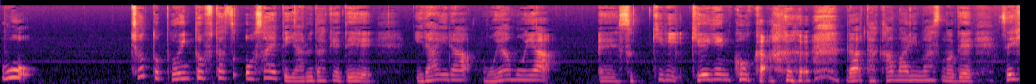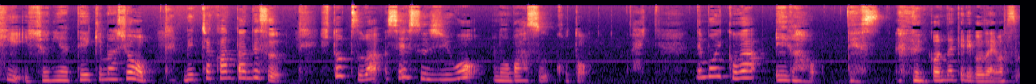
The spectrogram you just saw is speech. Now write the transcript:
をちょっとポイント2つ押さえてやるだけでイライラモヤモヤえ、すっきり軽減効果 が高まりますので是非一緒にやっていきましょう。めっちゃ簡単です。一つは背筋を伸ばすこと、はい、でもう一個が笑顔です。こんだけでございます。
